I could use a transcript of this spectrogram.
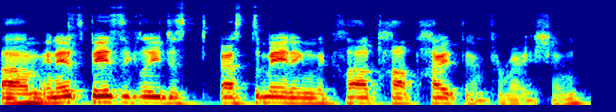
Um, and it's basically just estimating the cloud top height information.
